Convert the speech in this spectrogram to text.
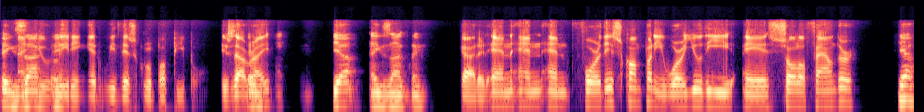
Exactly. And you're leading it with this group of people. Is that right? Yeah, exactly. Got it. And and and for this company, were you the uh, solo founder? Yeah.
